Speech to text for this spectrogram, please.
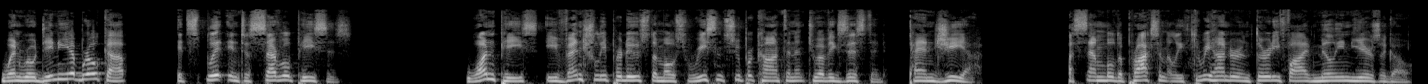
When Rodinia broke up, it split into several pieces. One piece eventually produced the most recent supercontinent to have existed, Pangaea, assembled approximately 335 million years ago.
